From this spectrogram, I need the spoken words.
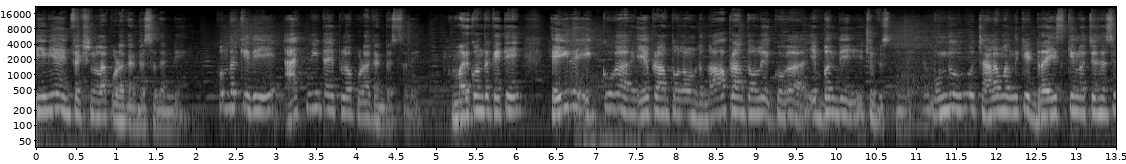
టీనియా ఇన్ఫెక్షన్ లా కూడా కనిపిస్తుంది అండి కొందరికి ఇది యాక్నీ టైప్లో కూడా కనిపిస్తుంది. మరికొందరికైతే హెయిర్ ఎక్కువగా ఏ ప్రాంతంలో ఉంటుందో ఆ ప్రాంతంలో ఎక్కువగా ఇబ్బంది చూపిస్తుంది. ముందు చాలా మందికి డ్రై స్కిన్ వచ్చేసేసి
